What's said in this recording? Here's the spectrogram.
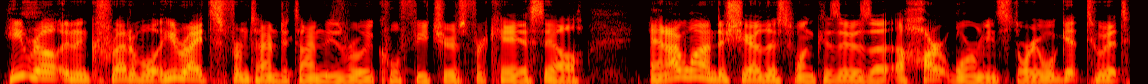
He wrote an incredible. He writes from time to time these really cool features for KSL, and I wanted to share this one because it was a, a heartwarming story. We'll get to it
